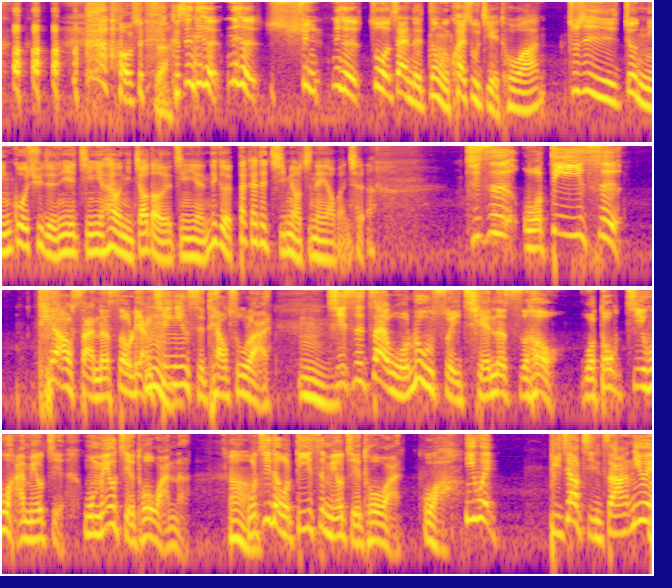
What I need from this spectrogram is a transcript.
是、啊，可是那个那个训那个作战的那种快速解脱啊，就是就您过去的那些经验，还有你教导的经验，那个大概在几秒之内要完成啊？其实我第一次跳伞的时候，两千英尺跳出来，嗯，其实在我入水前的时候。我都几乎还没有解，我没有解脱完了。嗯，我记得我第一次没有解脱完，哇，因为比较紧张，因为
